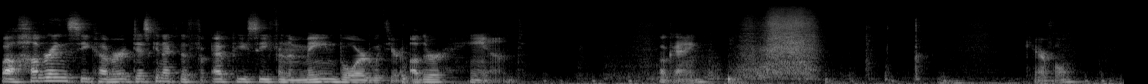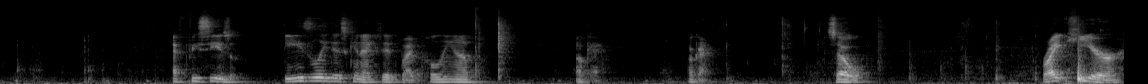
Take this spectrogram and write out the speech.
While hovering the C cover, disconnect the FPC from the main board with your other hand. Okay. Careful. FPC is easily disconnected by pulling up. Okay. Okay. So, right here,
